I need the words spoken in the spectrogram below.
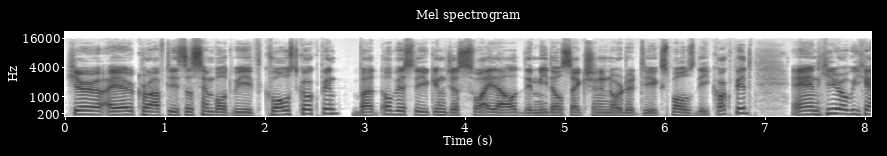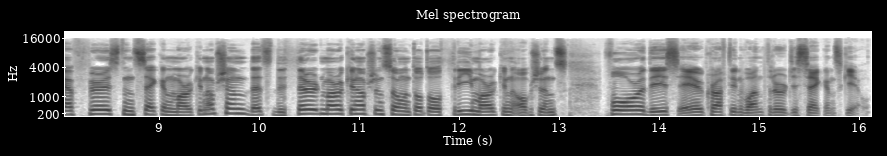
Here aircraft is assembled with closed cockpit, but obviously you can just slide out the middle section in order to expose the cockpit. And here we have first and second marking option. That's the third marking option, so in total three marking options for this aircraft in 132nd scale.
